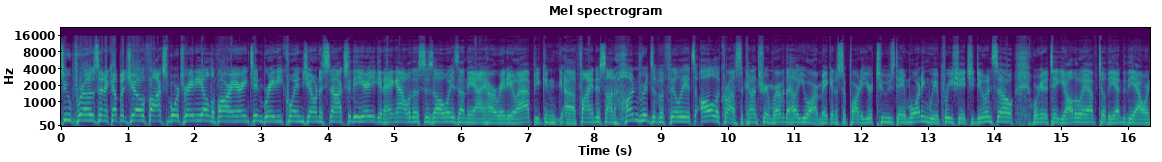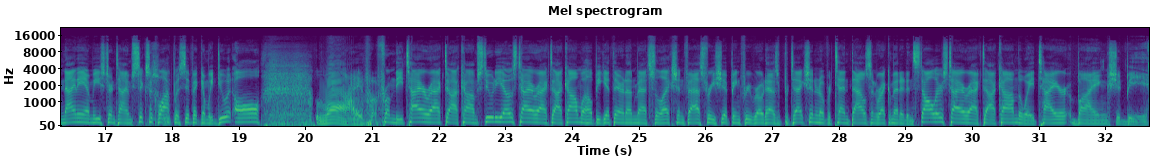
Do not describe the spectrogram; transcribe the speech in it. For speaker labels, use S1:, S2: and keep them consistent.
S1: Two pros and a cup of Joe, Fox Sports Radio, LeVar Arrington, Brady Quinn, Jonas Knox with you here. You can hang out with us as always on the iHeartRadio app. You can uh, find us on hundreds of affiliates all across the country and wherever the hell you are, making us a part of your Tuesday morning. We appreciate you doing so. We're going to take you all the way up till the end of the hour, 9 a.m. Eastern Time, 6 o'clock Pacific, and we do it all live from the TireRack.com studios. TireRack.com will help you get there an unmatched selection, fast free shipping, free road hazard protection, and over 10,000 recommended installers. TireRack.com, the way tire buying should be.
